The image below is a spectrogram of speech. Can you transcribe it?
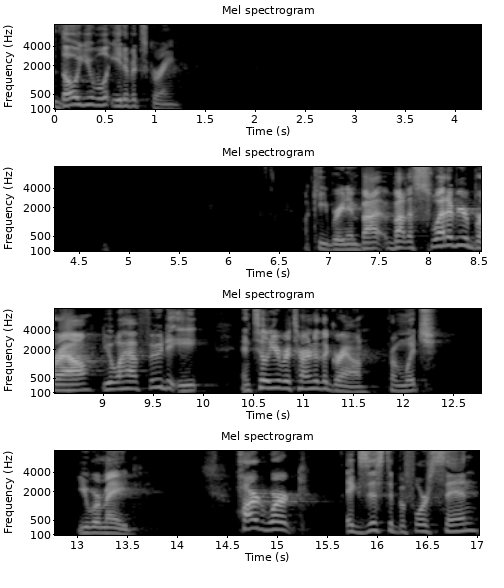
though you will eat of its grain. I'll keep reading. By, by the sweat of your brow, you will have food to eat until you return to the ground from which you were made. Hard work existed before sin,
